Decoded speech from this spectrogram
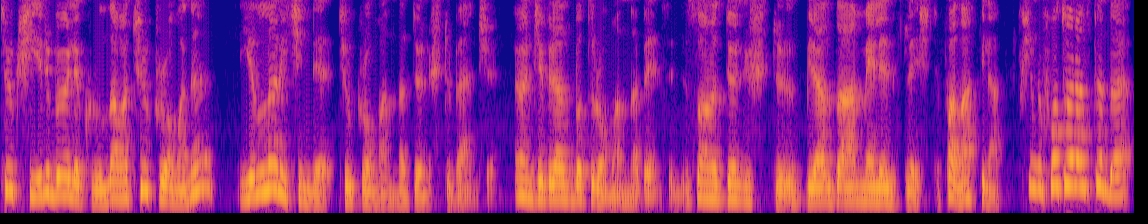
Türk şiiri böyle kuruldu ama Türk romanı yıllar içinde Türk romanına dönüştü bence. Önce biraz Batı romanına benzedi. Sonra dönüştü. Biraz daha melezleşti falan filan. Şimdi fotoğrafta da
